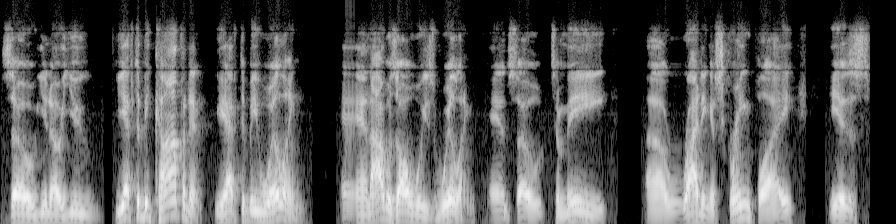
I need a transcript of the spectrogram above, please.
So you know, you you have to be confident, you have to be willing, and I was always willing. And so to me, uh, writing a screenplay is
